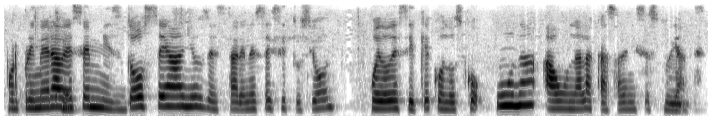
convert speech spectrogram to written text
Por primera vez en mis 12 años de estar en esta institución, puedo decir que conozco una a una la casa de mis estudiantes.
